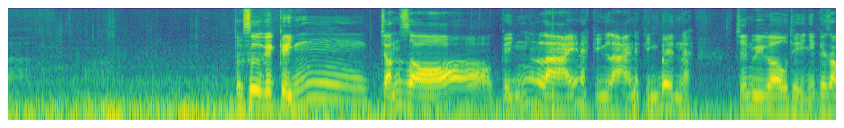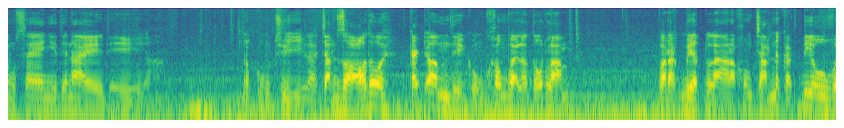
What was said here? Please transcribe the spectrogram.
À. Thực sự cái kính chắn gió kính lái này kính lái này kính bên này trên WeGo thì những cái dòng xe như thế này thì nó cũng chỉ là chắn gió thôi cách âm thì cũng không phải là tốt lắm. Và đặc biệt là nó không chắn được các tia UV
